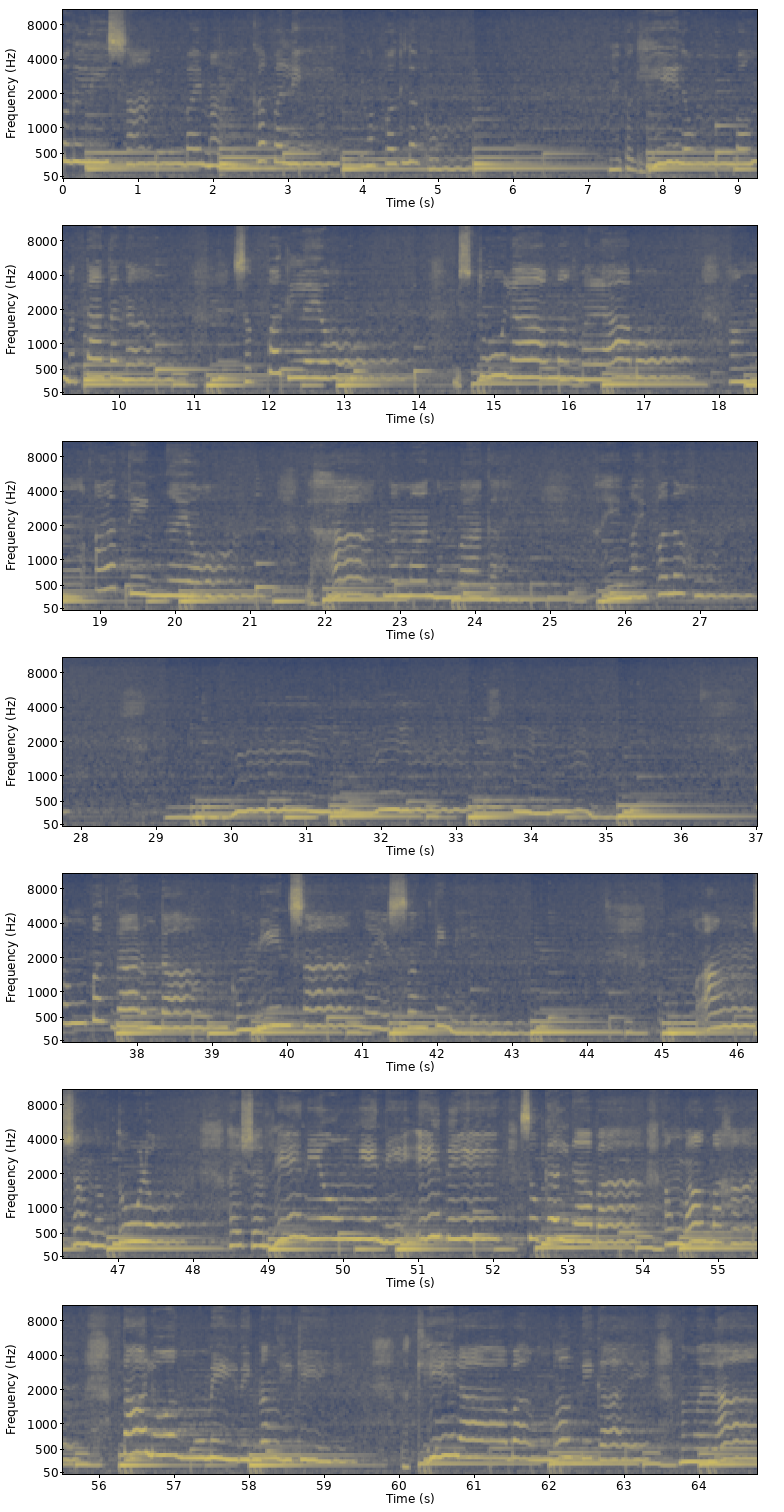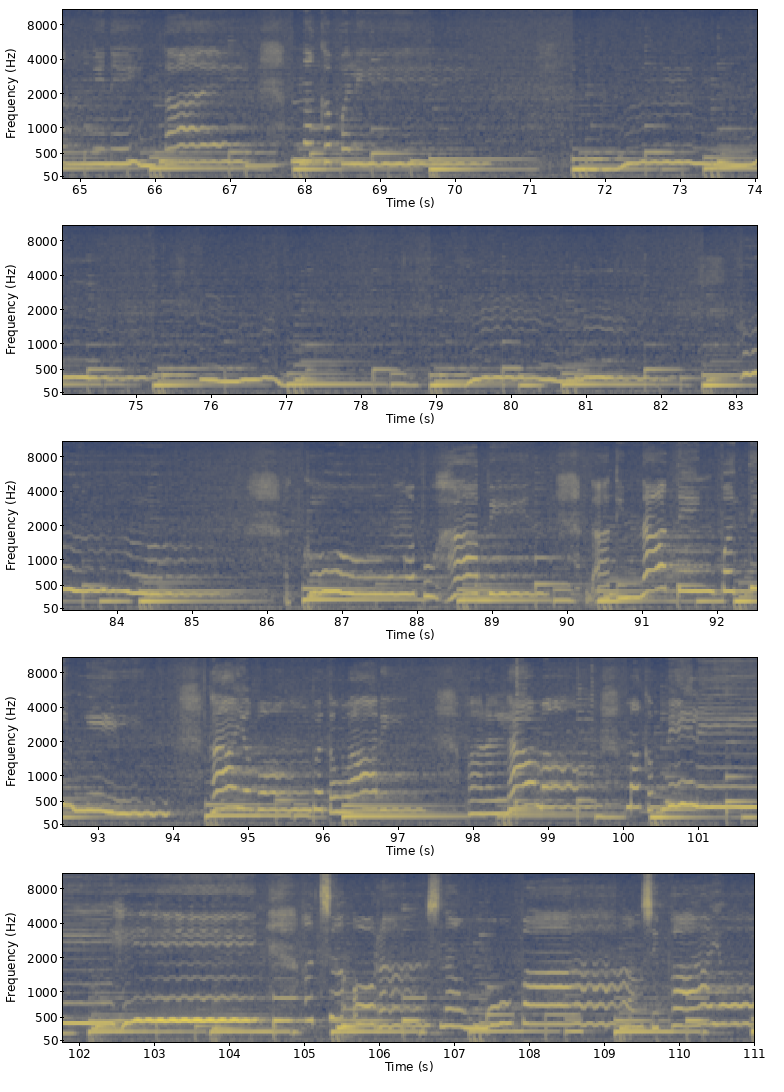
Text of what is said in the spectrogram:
paglisan ba'y may kapalit na paglago? May paghilom bang matatanaw sa paglayo? Gusto lamang malabo ang ating ngayon Lahat siya rin yung iniibig. Sugal nga ba ang magmahal? Talo ang umibig ng higit Dakila bang magbigay ng walang inihintay? Na apuhapin Dati nating pagtingin Kaya bang patawarin Para lamang makapiling At sa oras na umupang sipayo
